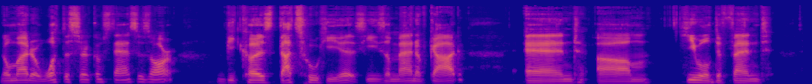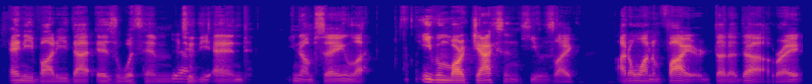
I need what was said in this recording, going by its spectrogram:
no matter what the circumstances are because that's who he is. He's a man of God, and um, he will defend anybody that is with him to the end. You know what I'm saying? Like even Mark Jackson, he was like, I don't want him fired, da da da, right?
